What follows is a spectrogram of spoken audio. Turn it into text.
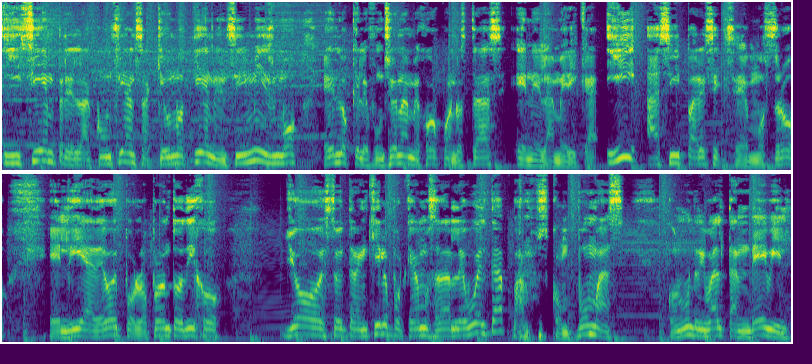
y siempre la confianza que uno tiene en sí mismo es lo que le funciona mejor cuando estás en el América. Y así parece que se demostró el día de hoy. Por lo pronto dijo, yo estoy tranquilo porque vamos a darle vuelta. Vamos, con Pumas, con un rival tan débil.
